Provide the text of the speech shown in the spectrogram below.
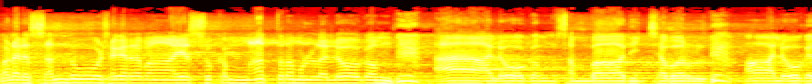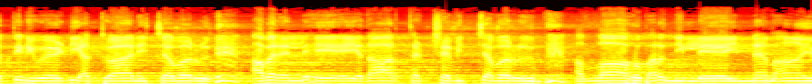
വളരെ സന്തോഷകരമായ സുഖം മാത്രമുള്ള ലോകം. ആ ലോകം സമ്പാദിച്ചവർ ആ ലോകത്തിന് വേണ്ടി അധ്വാനിച്ചവർ അവരല്ലേ യഥാർത്ഥ ക്ഷമിച്ച ക്ഷമിച്ചവർ അള്ളാഹു പറഞ്ഞില്ലേ ഇന്നമായി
